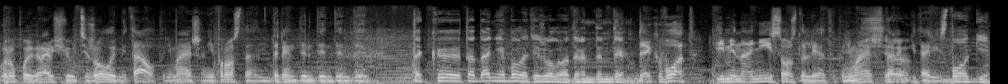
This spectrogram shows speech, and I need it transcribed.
группу, играющую тяжелый металл, понимаешь? Они просто дын-дын-дын-дын-дын. Так э, тогда не было тяжелого дрен-ден-ден. Так вот, именно они и создали это, понимаешь, вторым гитаристом. Боги.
